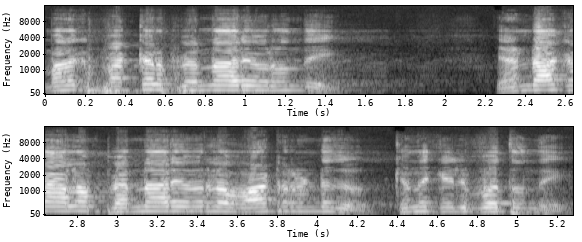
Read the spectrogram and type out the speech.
మనకు పక్కన పెన్నారివర్ ఉంది? ఎండాకాలం పెన్నారివర్లో వాటర్ ఉండదు. కిందకి వెళ్ళిపోతుంది.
